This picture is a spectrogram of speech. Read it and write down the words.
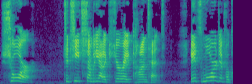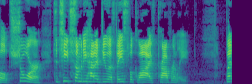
sure, to teach somebody how to curate content. It's more difficult, sure, to teach somebody how to do a Facebook Live properly. But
